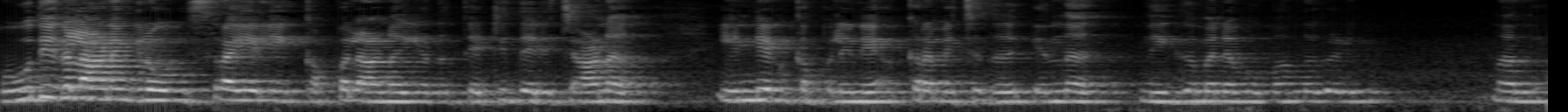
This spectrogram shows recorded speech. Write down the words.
ഹൂതികളാണെങ്കിലോ ഇസ്രായേലി കപ്പലാണ് എന്ന് തെറ്റിദ്ധരിച്ചാണ് ഇന്ത്യൻ കപ്പലിനെ ആക്രമിച്ചത് എന്ന് നിഗമനവും വന്നു കഴിഞ്ഞു നന്ദി.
